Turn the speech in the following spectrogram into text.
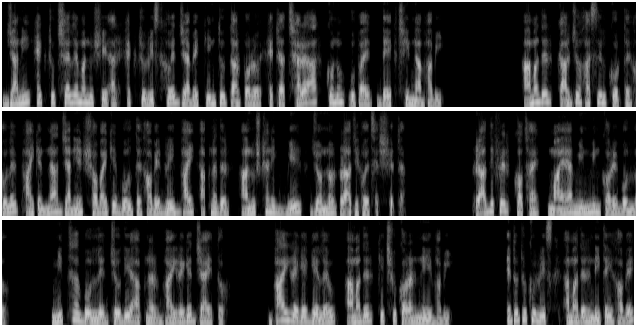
জানি একটু ছেলে মানুষই আর একটু রিস্ক হয়ে যাবে কিন্তু তারপরও এটা ছাড়া আর কোনো উপায় দেখছি না ভাবি। আমাদের কার্য হাসিল করতে হলে ভাইকে না জানিয়ে সবাইকে বলতে হবে হৃদ ভাই আপনাদের আনুষ্ঠানিক বিয়ের জন্য রাজি হয়েছে সেটা। রাদিফের কথায় মায়া মিনমিন করে বলল, মিথ্যা বললে যদি আপনার ভাই রেগে যায় তো? ভাই রেগে গেলেও আমাদের কিছু করার নেই ভাবি। এতটুকু রিস্ক আমাদের নিতেই হবে,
